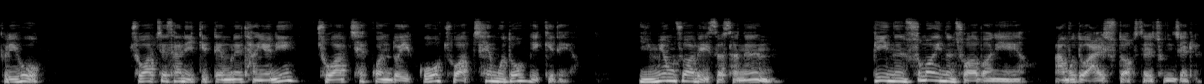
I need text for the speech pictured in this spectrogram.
그리고 조합 재산이 있기 때문에 당연히 조합 채권도 있고 조합 채무도 있게 돼요. 익명조합에 있어서는 B는 숨어있는 조합원이에요. 아무도 알 수도 없어요, 존재를.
